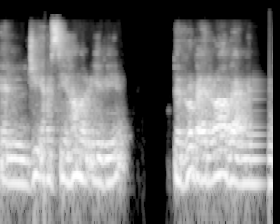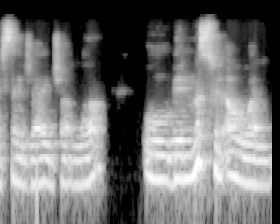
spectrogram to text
ال GMC Hummer EV بالربع الرابع من السنة الجاي إن شاء الله. وبالنصف الأول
